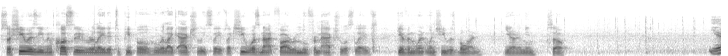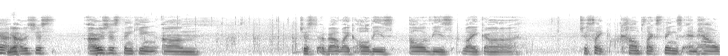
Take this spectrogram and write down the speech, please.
So she was even closely related to people who were like actually slaves. Like she was not far removed from actual slaves, given when when she was born. You know what I mean? So yeah, Yeah. i was just i was just thinking um just about like all these all of these like uh just like complex things and how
